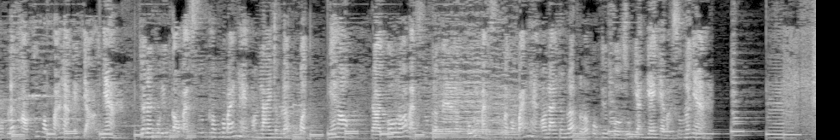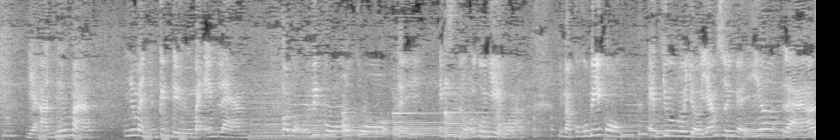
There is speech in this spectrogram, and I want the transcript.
một lớp học chứ không phải là cái chợ nha. Cho nên cô yêu cầu bạn xương không có bán hàng online trong lớp của mình, nghe không? Rồi cô nói bạn xương lần này là cuối bạn xương mà còn bán hàng online trong lớp nữa, cô kêu phường xuống danh dây nhà bạn xương đó nha. Dạ à, nếu mà nếu mà những cái điều mà em làm có lỗi với cô cô thì em xin lỗi cô nhiều à nhưng mà cô có biết không, em chưa bao giờ dám suy nghĩ là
